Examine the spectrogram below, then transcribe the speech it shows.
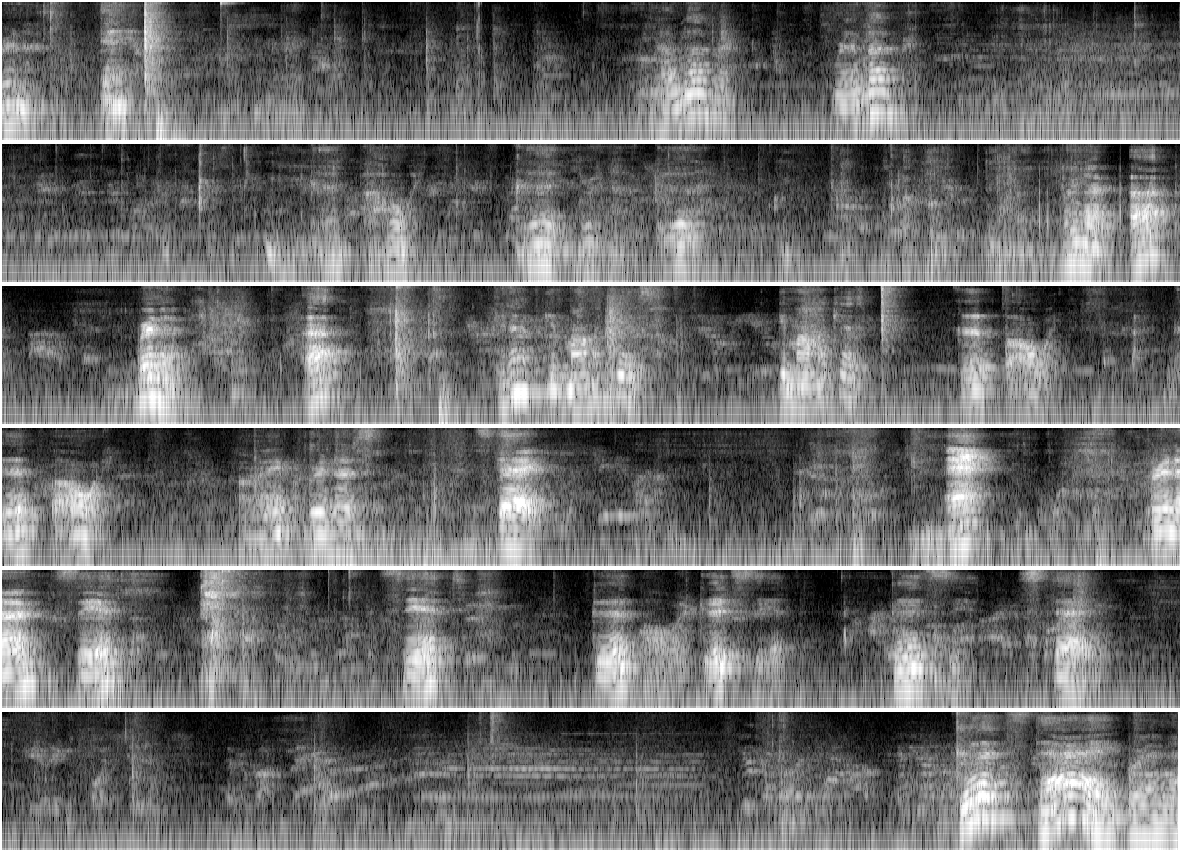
Very. Damn. Roll over. Over. Good boy. Good, Good. Up. Up. Get up. Give Mama a kiss. Give Mama a kiss. Good boy. Good boy. All right, Bruno stay. Eh. Bruno, sit. Sit. Good boy. Good sit. Good sit. Stay. Good stay, Bruno.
